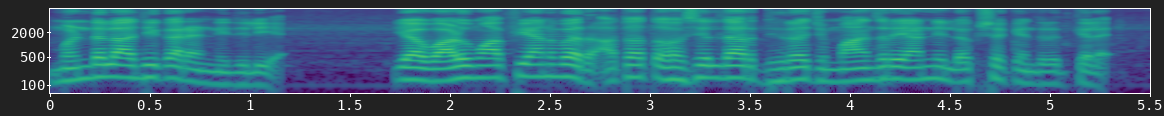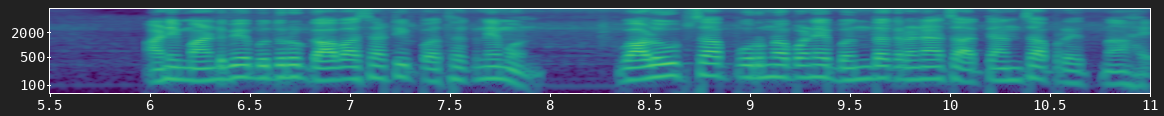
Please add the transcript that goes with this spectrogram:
मंडलाधिकाऱ्यांनी दिली आहे. या वाळू माफियांवर आता तहसीलदार धीरज मांजरे यांनी लक्ष केंद्रित केलं आहे आणि मांडवे बुद्रुक गावासाठी पथक नेमून वाळू उपसा पूर्णपणे बंद करण्याचा त्यांचा प्रयत्न आहे.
